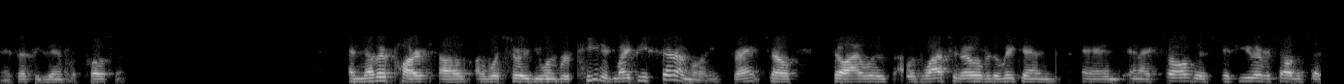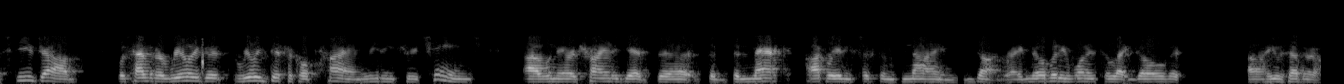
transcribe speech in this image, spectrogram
And that's an example of closeness. Another part of, of what stories you want repeated might be ceremonies, right? So so I was I was watching over the weekend and and I saw this. If you ever saw this, uh, Steve Jobs was having a really good, really difficult time leading through change uh, when they were trying to get the, the the Mac operating systems nine done. Right, nobody wanted to let go of it. Uh, he was having a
